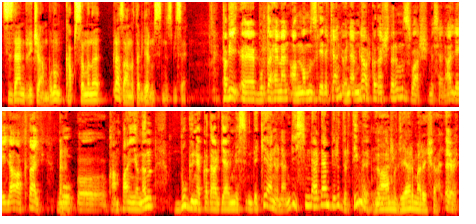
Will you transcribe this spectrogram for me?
Sizden ricam bunun kapsamını biraz anlatabilir misiniz bize? Tabii e, burada hemen anmamız gereken önemli arkadaşlarımız var. Mesela Leyla Aktay bu e, kampanyanın bugüne kadar gelmesindeki en önemli isimlerden biridir değil mi? Namı diğer Mareşal. Evet.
